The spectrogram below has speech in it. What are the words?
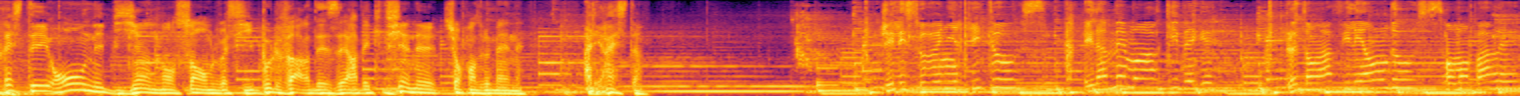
Restez, on est bien ensemble. Voici Boulevard Désert avec Vianney sur France Le Maine. Allez, reste. J'ai les souvenirs qui toussent et la mémoire qui bégaye. Le temps a filé en douce sans m'en parler.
